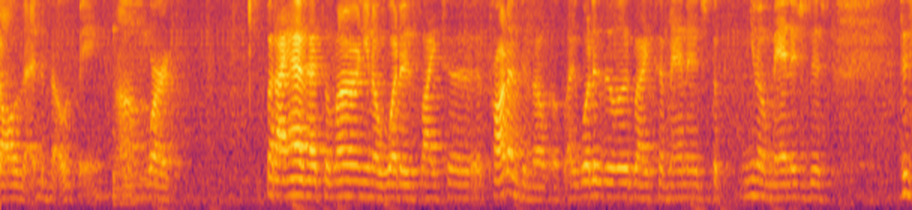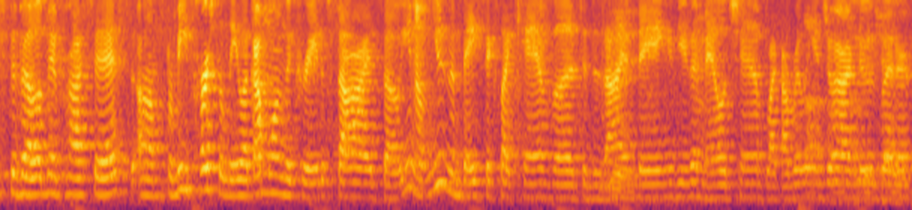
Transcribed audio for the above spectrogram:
all of that developing um, work. But I have had to learn, you know, what it's like to product develop. Like, what does it look like to manage the, you know, manage this this development process. Um, for me personally, like I'm more on the creative side, so you know, using basics like Canva to design Yeah. things, using Mailchimp. Like I really enjoy Uh, our I'm newsletter.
